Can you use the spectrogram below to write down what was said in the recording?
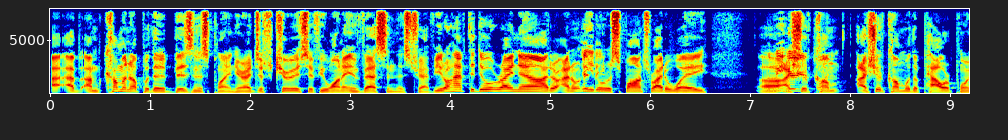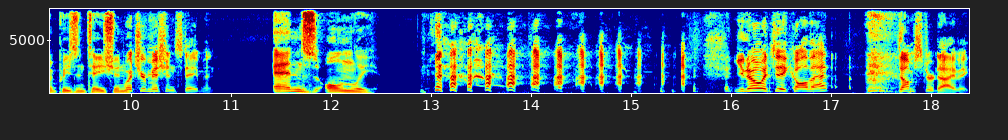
I, am coming up with a business plan here. I'm just curious if you want to invest in this, Trev. You don't have to do it right now. I don't. I don't need a response right away. Uh, I should come. I should come with a PowerPoint presentation. What's your mission statement? Ends only. you know what they call that? Dumpster diving.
